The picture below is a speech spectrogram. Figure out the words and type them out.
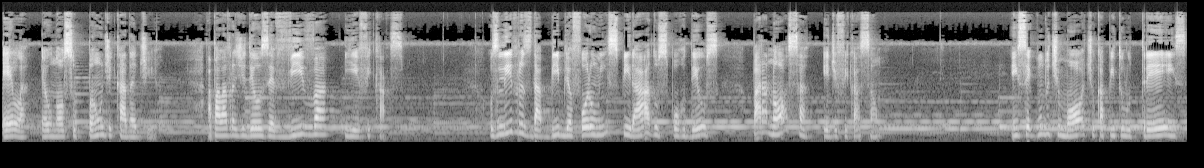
Ela é o nosso pão de cada dia. A palavra de Deus é viva e eficaz. Os livros da Bíblia foram inspirados por Deus para nossa edificação. Em 2 Timóteo, capítulo 3,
